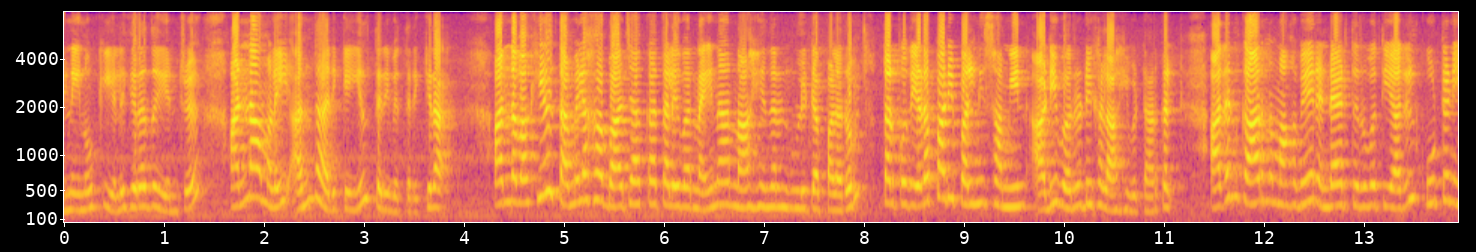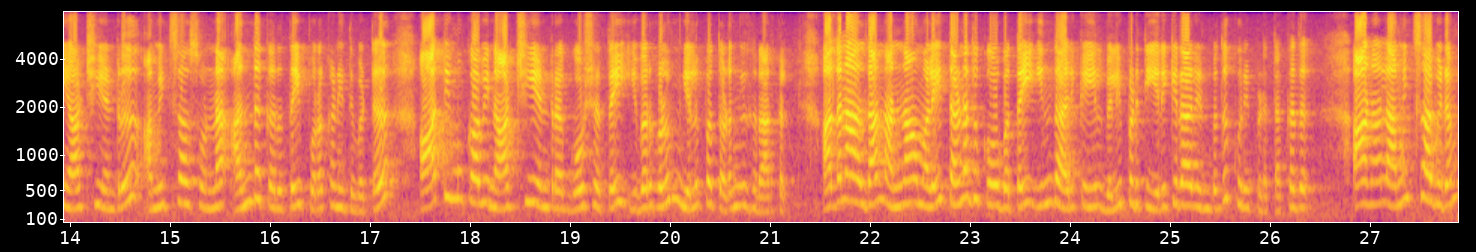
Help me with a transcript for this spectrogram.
என்னை நோக்கி எழுகிறது என்று அண்ணாமலை அந்த அறிக்கை அறிக்கையில் தெரிவித்திருக்கிறார். அந்த வகையில் தமிழக பாஜக தலைவர் நயினார் நாகேந்திரன் உள்ளிட்ட பலரும் தற்போது எடப்பாடி பழனிசாமியின் அடிவருடிகளாகிவிட்டார்கள் அதன் காரணமாகவே இரண்டாயிரத்தி இருபத்தி ஆறில் கூட்டணி ஆட்சி என்று அமித்ஷா சொன்ன அந்த கருத்தை புறக்கணித்துவிட்டு அதிமுகவின் ஆட்சி என்ற கோஷத்தை இவர்களும் எழுப்ப தொடங்குகிறார்கள். அதனால்தான் அண்ணாமலை தனது கோபத்தை இந்த அறிக்கையில் வெளிப்படுத்தி இருக்கிறார் என்பது குறிப்பிடத்தக்கது. ஆனால் அமித்ஷாவிடம்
